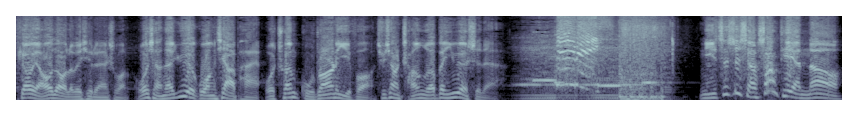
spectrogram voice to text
飘摇走了，微信留言说了：“我想在月光下拍，我穿古装的衣服，就像嫦娥奔月似的。”你这是想上天呢？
